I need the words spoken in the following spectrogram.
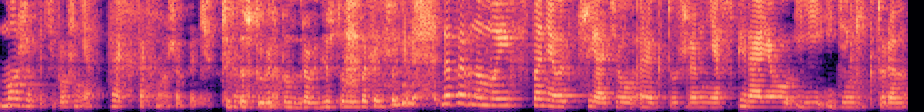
może być różnie. Tak, tak może być. Czy chcesz kogoś pozdrowić jeszcze na zakończenie? na pewno moich wspaniałych przyjaciół, y, którzy mnie wspierają i, i dzięki którym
